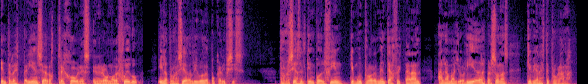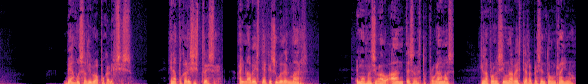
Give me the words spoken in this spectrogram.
entre la experiencia de los tres jóvenes en el horno de fuego y la profecía del libro de Apocalipsis. Profecías del tiempo del fin que muy probablemente afectarán a la mayoría de las personas que vean este programa. Veamos el libro de Apocalipsis. En Apocalipsis 13 hay una bestia que sube del mar. Hemos mencionado antes en estos programas que en la profecía una bestia representa un reino.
